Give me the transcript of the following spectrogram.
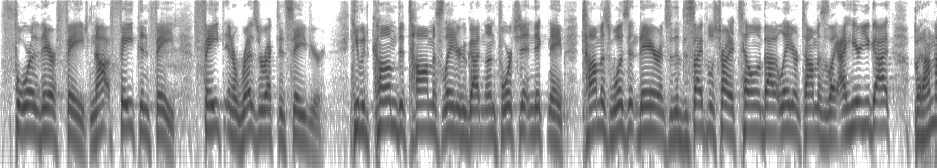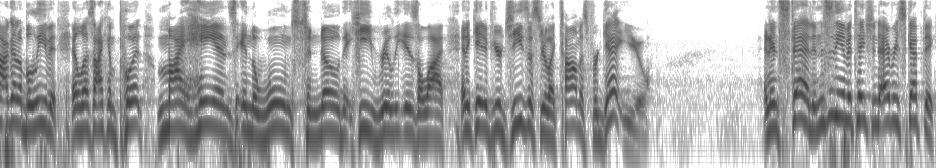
for their faith, not faith in faith, faith in a resurrected Savior. He would come to Thomas later, who got an unfortunate nickname. Thomas wasn't there, and so the disciples try to tell him about it later. And Thomas is like, I hear you guys, but I'm not gonna believe it unless I can put my hands in the wounds to know that he really is alive. And again, if you're Jesus, you're like, Thomas, forget you. And instead, and this is the invitation to every skeptic,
